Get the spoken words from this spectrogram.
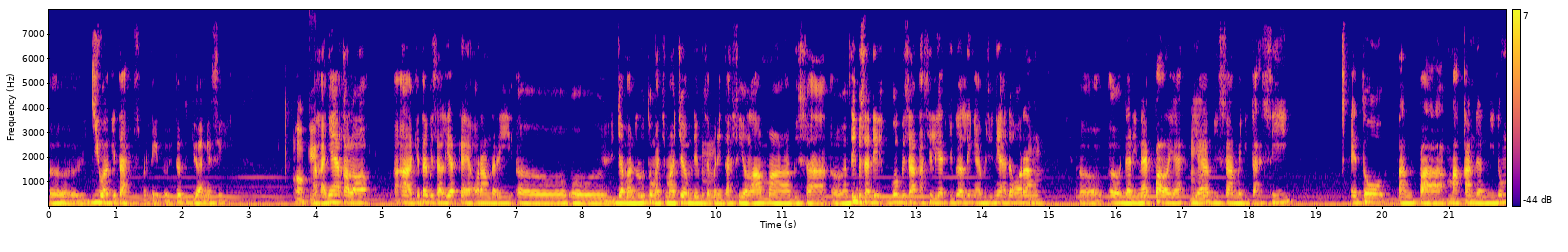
eh, jiwa kita seperti itu itu tujuannya sih Oke. makanya kalau ah, kita bisa lihat kayak orang dari eh, eh, zaman dulu tuh macam-macam dia bisa Hmm. meditasi lama bisa eh, nanti bisa di gue bisa kasih lihat juga link. Abis ini ada orang eh, eh, dari Nepal ya. Dia Mhm. bisa meditasi itu tanpa makan dan minum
